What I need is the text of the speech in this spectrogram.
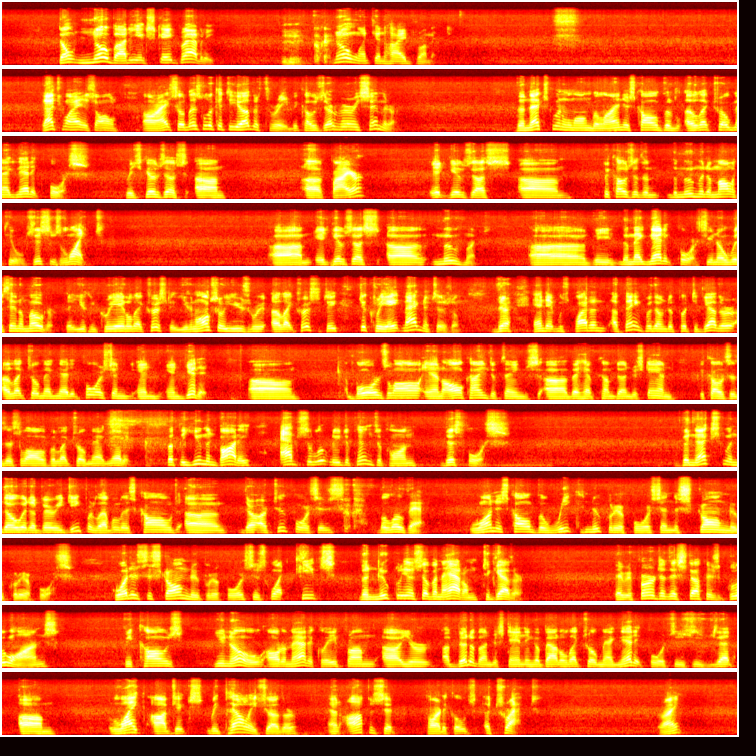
Don't nobody escape gravity. hmm Okay. No one can hide from it. That's why it's all all right. So let's look at the other three because they're very similar. The next one along the line is called the electromagnetic force, which gives us um, uh, fire. It gives us um, because of the the movement of molecules. This is light. Um, it gives us uh, movement. Uh, the the magnetic force, you know, within a motor that you can create electricity. You can also use re- electricity to create magnetism. There, and it was quite a, a thing for them to put together electromagnetic force and and and get it. Um, Bohr's law and all kinds of things uh, they have come to understand because of this law of electromagnetic. But the human body absolutely depends upon this force. The next one, though, at a very deeper level, is called uh, there are two forces below that. One is called the weak nuclear force and the strong nuclear force. What is the strong nuclear force? Is what keeps the nucleus of an atom together. They refer to this stuff as gluons because you know automatically from uh, your a bit of understanding about electromagnetic forces is that um, like objects repel each other and opposite particles attract right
